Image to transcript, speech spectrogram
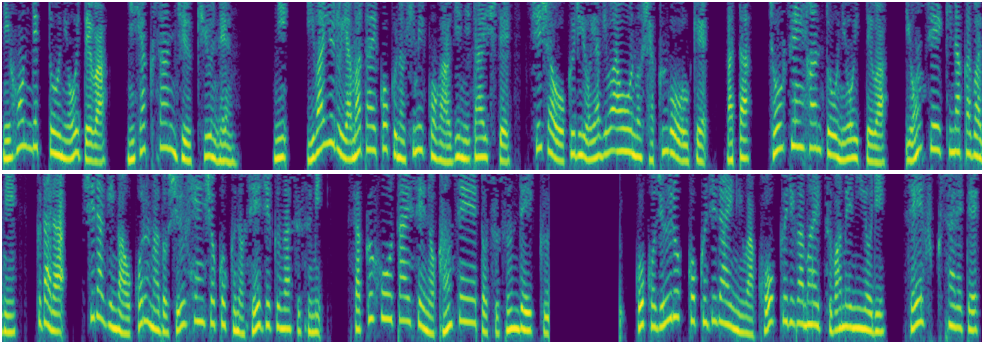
日本列島においては、239年に、いわゆる邪馬台国の卑弥呼が義に対して死者を送り親際王の釈号を受け、また、朝鮮半島においては、4世紀半ばに、百済、白木が起こるなど周辺諸国の成熟が進み、作法体制の完成へと進んでいく。五古十六国時代には高栗構え燕により、征服されて、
